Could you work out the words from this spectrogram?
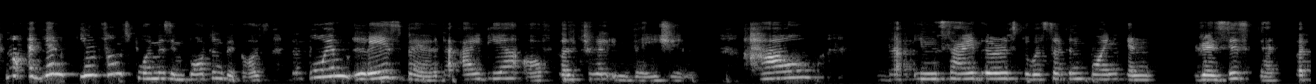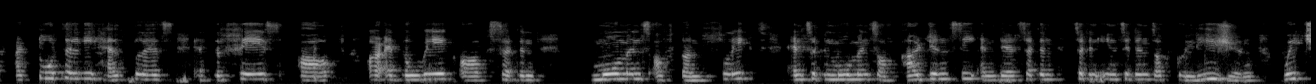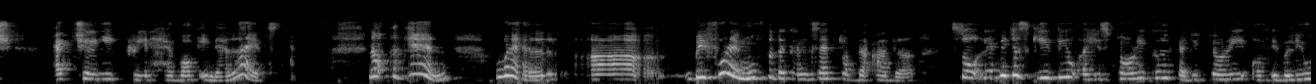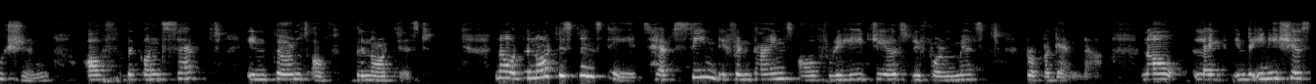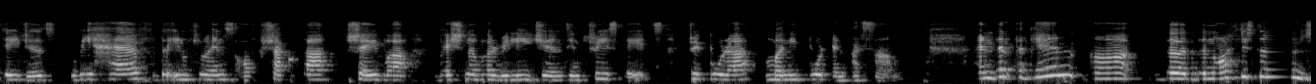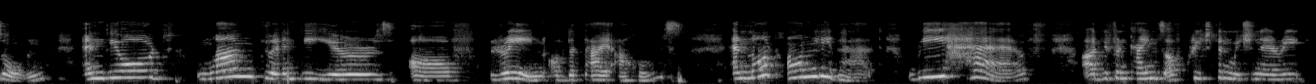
Now, again, Kynpham's poem is important because the poem lays bare the idea of cultural invasion, how the insiders to a certain point can resist that, but are totally helpless at the face of or at the wake of certain moments of conflict and certain moments of urgency and there are certain certain incidents of collision which actually create havoc in their lives now again, well, uh, before I move to the concept of the other, so let me just give you a historical trajectory of evolution of the concept in terms of the Northeast. Now, the Northeastern states have seen different kinds of religious reformist propaganda. Now, like in the initial stages, we have the influence of Shakta, Shaiva, Vaishnava religions in three states, Tripura, Manipur, and Assam. And then again, uh, the, the northeastern zone endured 120 years of reign of the Tai Ahoms. And not only that, we have uh, different kinds of Christian missionary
